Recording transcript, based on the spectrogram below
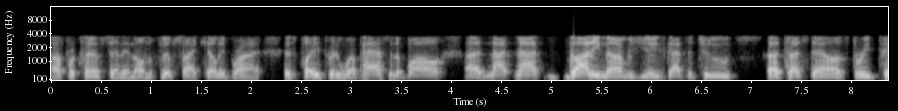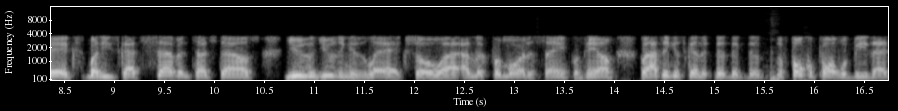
uh, for Clemson. And on the flip side, Kelly Bryant has played pretty well, passing the ball, uh, not not gaudy numbers. You know, he's got the two uh, touchdowns, three picks, but he's got seven touchdowns using, using his legs. So uh, I look for more of the same from him. But I think it's going to the, the, the, focal point would be that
